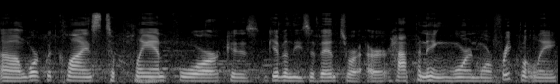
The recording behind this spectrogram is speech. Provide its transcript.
um, work with clients to plan for, because given these events are, are, happening more and more frequently,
